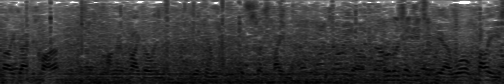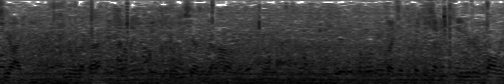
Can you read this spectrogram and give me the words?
probably drive the car up. I'm gonna probably go in with him in case he starts fighting. So We're going to St. Jude's. yeah, well, probably UCI. You know where that's at? Well, UCI. Um, So I take the 57 to. you're gonna fall in.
